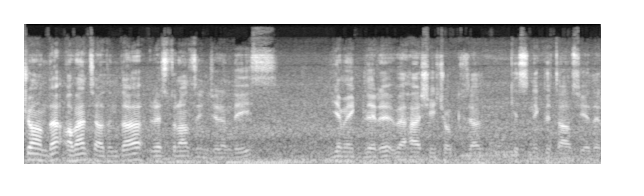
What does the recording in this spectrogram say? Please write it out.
Şu anda Avente adında restoran zincirindeyiz. Yemekleri ve her şey çok güzel. Kesinlikle tavsiye ederim.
